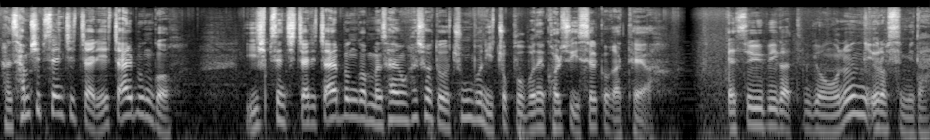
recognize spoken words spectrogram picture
한 30cm 짜리 짧은 거 20cm 짜리 짧은 것만 사용하셔도 충분히 이쪽 부분에 걸 수 있을 것 같아요. SUV 같은 경우는 이렇습니다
